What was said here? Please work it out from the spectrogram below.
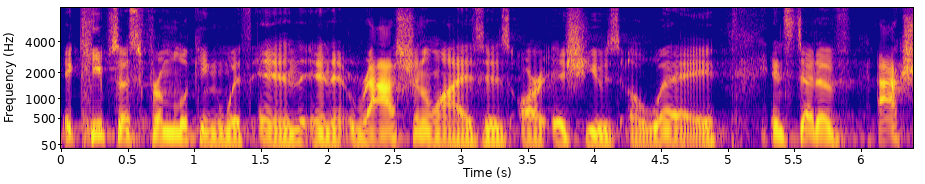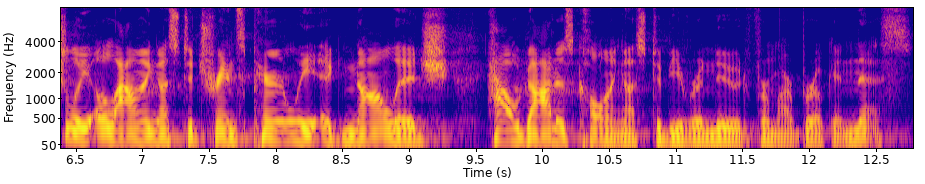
It keeps us from looking within and it rationalizes our issues away instead of actually allowing us to transparently acknowledge how God is calling us to be renewed from our brokenness.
